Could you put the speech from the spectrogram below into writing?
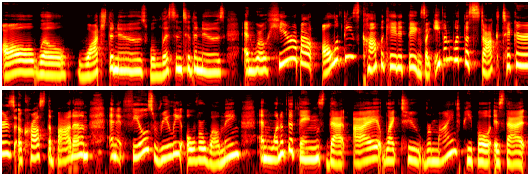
all will watch the news, we'll listen to the news, and we'll hear about all of these complicated things, like even with the stock tickers across the bottom, and it feels really overwhelming. And one of the things that I like to remind people is that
